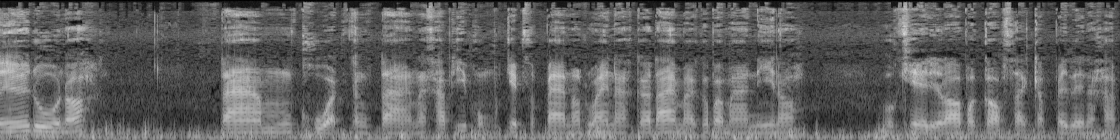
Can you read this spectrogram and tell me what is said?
รื้อดูเนาะตามขวดต่างๆนะครับ ที่ผมเก็บสแปร์น็อตไว้นะ ก็ได้มาก็ประมาณนี้เนาะโอเค เดี๋ยวรอประกอบใส่กลับไปเลยนะครับ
